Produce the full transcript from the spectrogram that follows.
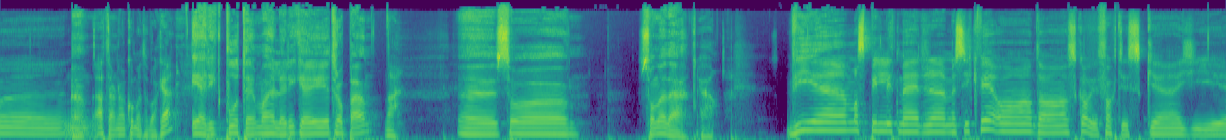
eh, Ja. etter han har kommet tilbake. Erik Botheim var heller ikke i troppen. Nei. Eh, så sånn er det. Ja. Vi eh, må spille litt mer eh, musikk, vi, og da skal vi faktisk eh, gi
